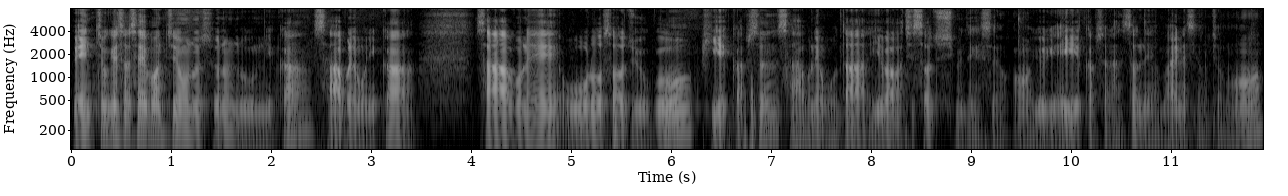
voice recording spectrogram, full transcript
왼쪽에서 세 번째 오는 수는 누굽니까? 4분의 5니까 4분의 5로 써주고 b의 값은 4분의 5다. 이와 같이 써주시면 되겠어요. 어, 여기 a의 값을 안 썼네요. 마이너스 0.5.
